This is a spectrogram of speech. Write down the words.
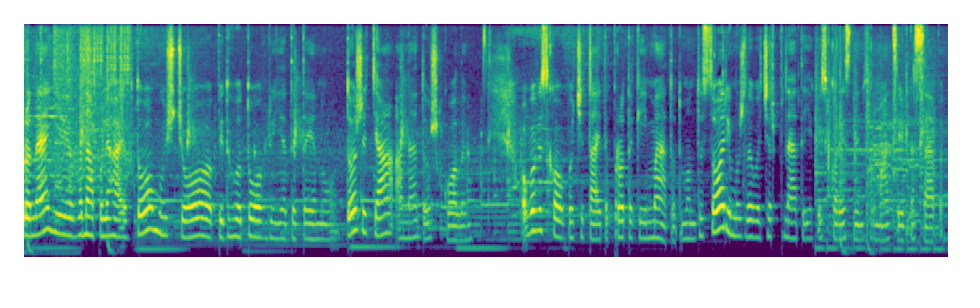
про неї, вона полягає в тому, що підготовлює дитину до життя, а не до школи. Обов'язково почитайте про такий метод Монтесорі, можливо, черпнете якусь корисну інформацію для себе.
